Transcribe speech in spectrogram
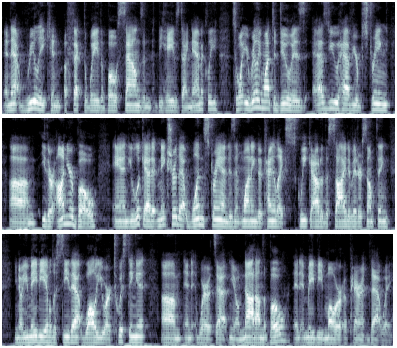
and that really can affect the way the bow sounds and behaves dynamically. So what you really want to do is, as you have your string um, either on your bow, and you look at it, make sure that one strand isn't wanting to kind of like squeak out of the side of it or something. You know, you may be able to see that while you are twisting it, um, and where it's at, you know, not on the bow, and it may be more apparent that way.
